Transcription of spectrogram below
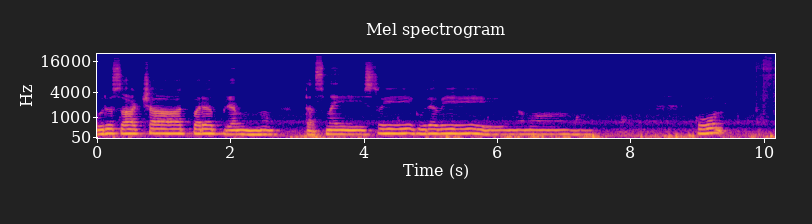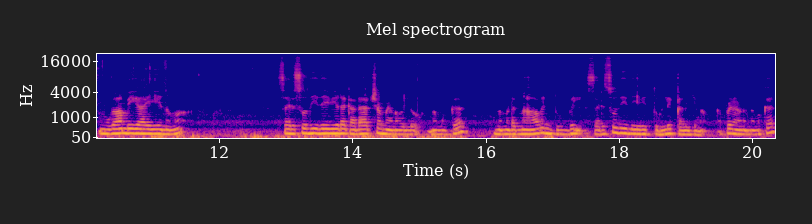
ഗുരു സാക്ഷാത് പരബ്രഹ്മം തസ്മൈ ശ്രീ ഗുരവേ നമ. ഓം മൂകാംബികായേ നമ. സരസ്വതി ദേവിയുടെ കടാക്ഷം വേണമല്ലോ നമുക്ക്. നമ്മുടെ നാവിൻ തുമ്പിൽ സരസ്വതി ദേവി തുള്ളിക്കളിക്കണം. അപ്പോഴാണ് നമുക്ക്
